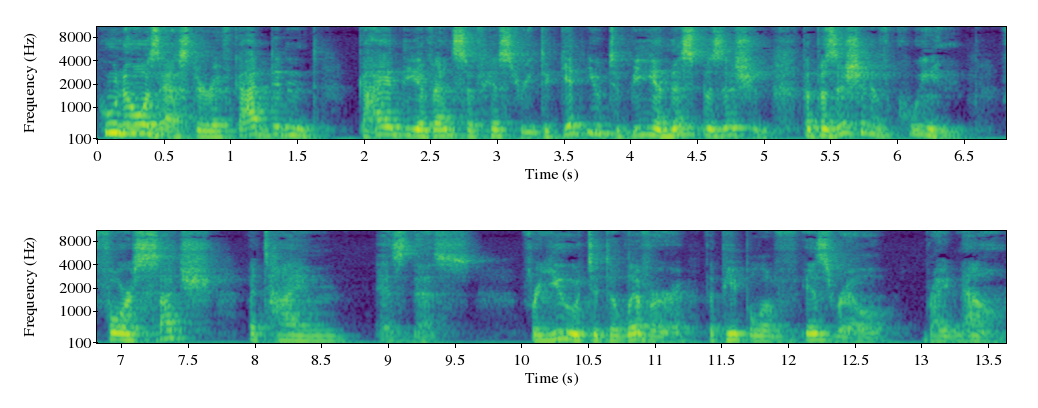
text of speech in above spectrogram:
Who knows, Esther, if God didn't guide the events of history to get you to be in this position, the position of queen, for such a time as this, for you to deliver the people of Israel right now.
